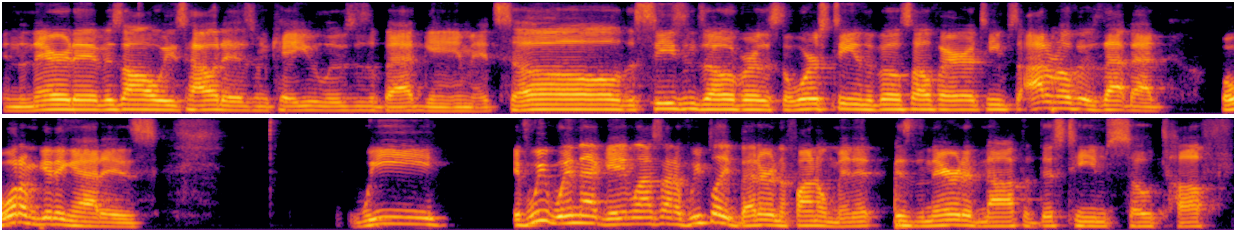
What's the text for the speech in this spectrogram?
And the narrative is always how it is when KU loses a bad game. It's oh, the season's over. This is the worst team the Bill Self era team. So I don't know if it was that bad. But what I'm getting at is we if we win that game last night, if we play better in the final minute, is the narrative not that this team's so tough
